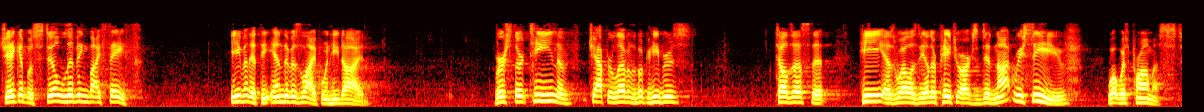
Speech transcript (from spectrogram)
Jacob was still living by faith, even at the end of his life when he died. Verse 13 of chapter 11 of the book of Hebrews tells us that he, as well as the other patriarchs, did not receive what was promised.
